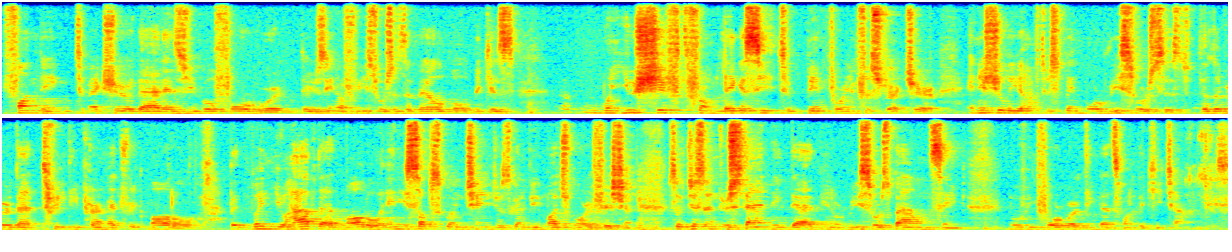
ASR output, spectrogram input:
funding to make sure that as you go forward, there's enough resources available because when you shift from legacy to BIM for infrastructure, initially you have to spend more resources to deliver that 3D parametric model. But when you have that model, any subsequent change is going to be much more efficient. So just understanding that, you know, resource balancing moving forward, I think that's one of the key challenges.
